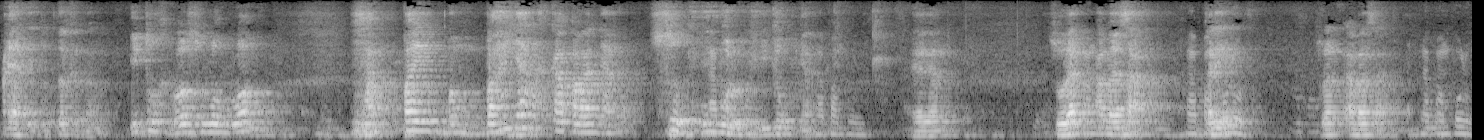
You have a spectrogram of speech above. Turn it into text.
Ayat itu terkenal. Itu Rasulullah sampai membayar kaparannya seumur hidupnya. 80. Ya kan? Surat Abasa. Tadi 80. surat Abasa. 80.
